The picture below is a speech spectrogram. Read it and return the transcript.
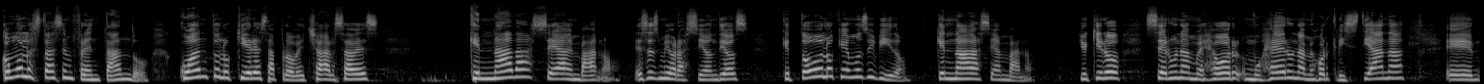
¿Cómo lo estás enfrentando? ¿Cuánto lo quieres aprovechar? ¿Sabes? Que nada sea en vano. Esa es mi oración. Dios, que todo lo que hemos vivido, que nada sea en vano. Yo quiero ser una mejor mujer, una mejor cristiana eh,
